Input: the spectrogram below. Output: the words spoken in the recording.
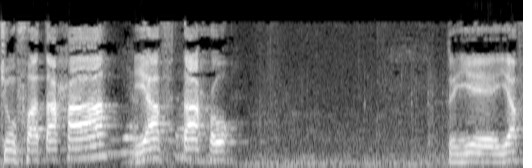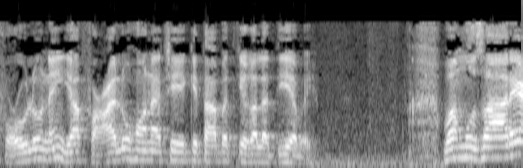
چون فتح یفتحو۔ تو یہ یفعلو نہیں، یفعلو ہونا چاہیے کتابت کی غلطی ہے بھائی۔ وہ مزارع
